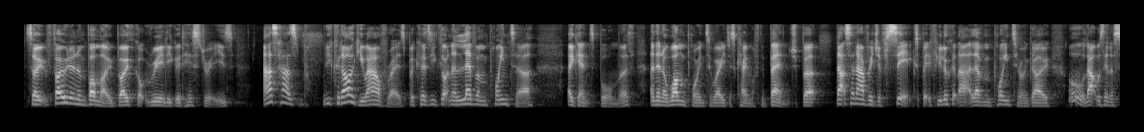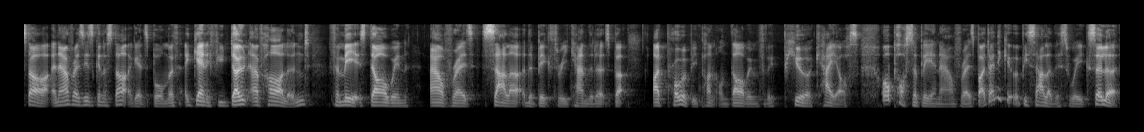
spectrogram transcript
So Foden and Mbeumo both got really good histories, as has, you could argue, Alvarez, because he's got an 11 pointer against Bournemouth and then a one pointer where he just came off the bench. But that's an average of six. But if you look at that 11 pointer and go, oh, that was in a start, and Alvarez is going to start against Bournemouth. Again, if you don't have Haaland, for me, it's Darwin, Alvarez, Salah are the big three candidates. But I'd probably punt on Darwin for the pure chaos, or possibly an Alvarez, but I don't think it would be Salah this week. So look,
